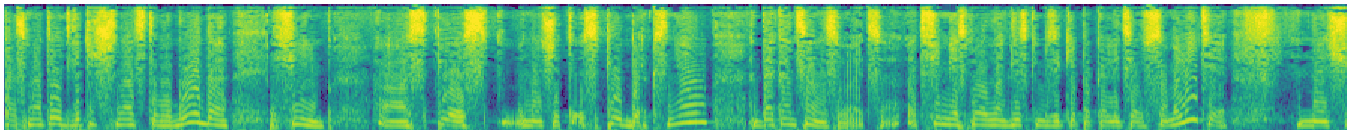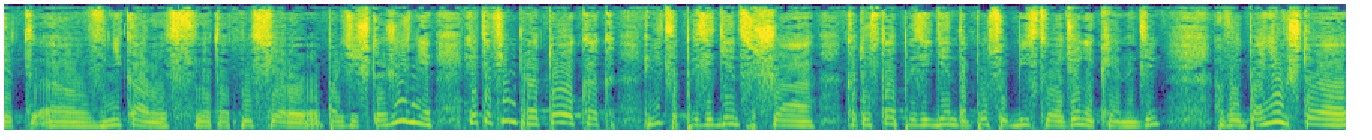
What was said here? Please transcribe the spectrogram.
посмотреть 2016 года фильм а, значит, Спилберг снял, до конца называется. Этот фильм я смотрел на английском языке, пока летел в самолете, значит, э, вникал в эту атмосферу политической жизни. Это фильм про то, как вице-президент США, который стал президентом после убийства Джона Кеннеди, понял, что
